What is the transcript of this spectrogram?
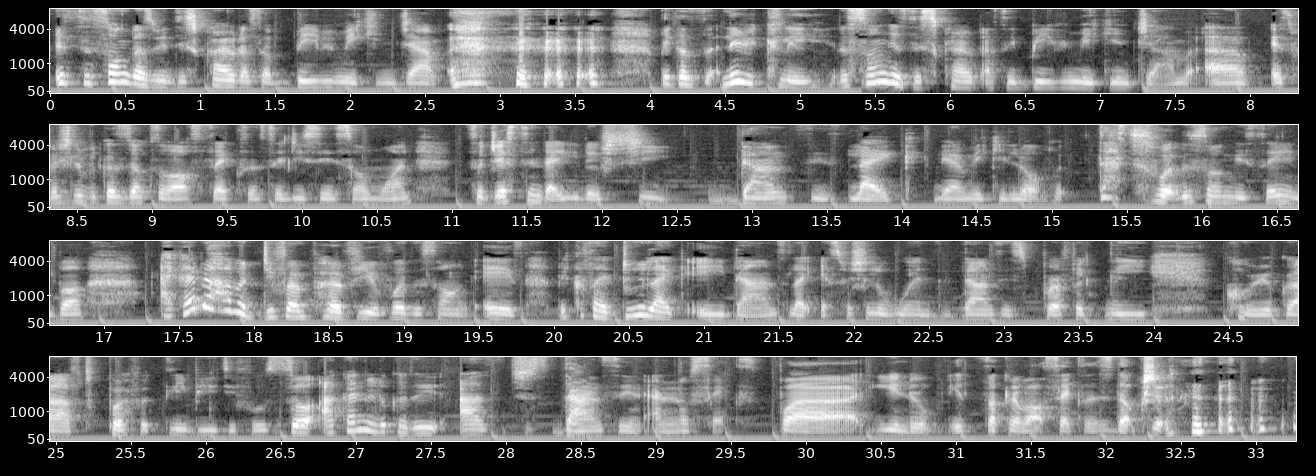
it's the song that's been described as a baby making jam. Because lyrically the song is described as a baby making jam uh, especially because it talks about sex and seducing someone suggesting that you know she dances like they're making love. That's just what the song is saying but i kind of have a different purview of what the song is because i do like a dance like especially when the dance is perfectly choreographed perfectly beautiful. So i kind of look at it as just dancing and no sex. But you know it's talking about sex and seduction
